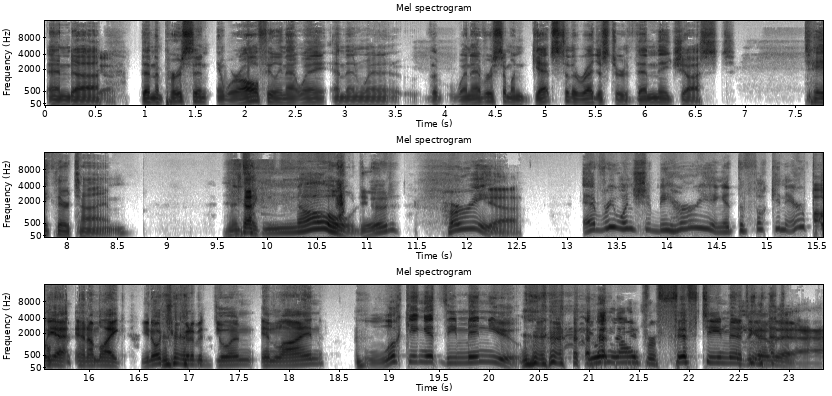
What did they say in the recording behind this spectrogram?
And uh Yeah. then the person and we're all feeling that way. And then when the whenever someone gets to the register, then they just take their time. And it's like, no, dude, hurry. Yeah. Everyone should be hurrying at the fucking airport. Oh yeah, and I'm like, you know what you could have been doing in line? Looking at the menu. You're in line for 15 minutes. to get there.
